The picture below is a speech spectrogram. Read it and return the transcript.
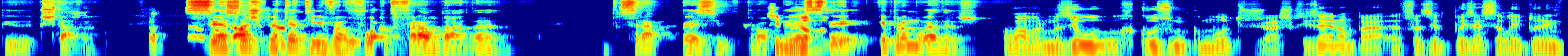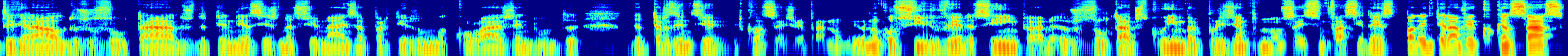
que, que estava. Se essa expectativa for defraudada, será péssimo para o Sim, PSD e para moedas. Oh, Álvaro, mas eu recuso-me, como outros acho que fizeram, para fazer depois essa leitura integral dos resultados, de tendências nacionais a partir de uma colagem de, de, de 308 conselhos. Epá, não, eu não consigo ver assim, pá, os resultados de Coimbra, por exemplo, não sei se me faço ideia, podem ter a ver com o cansaço,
